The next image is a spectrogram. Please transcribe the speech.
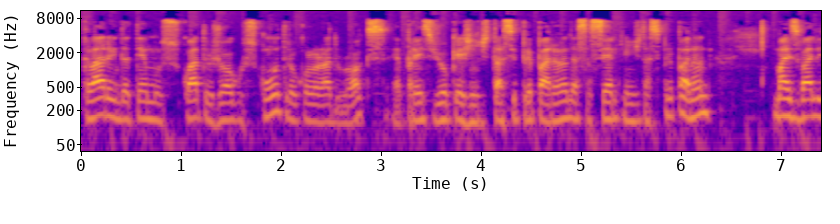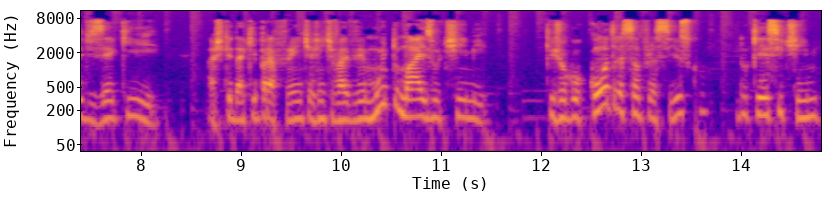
Claro, ainda temos quatro jogos contra o Colorado Rocks. É para esse jogo que a gente está se preparando, essa série que a gente está se preparando. Mas vale dizer que acho que daqui para frente a gente vai ver muito mais o time que jogou contra São Francisco do que esse time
